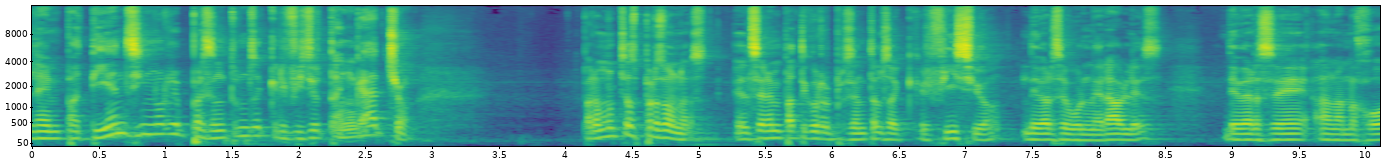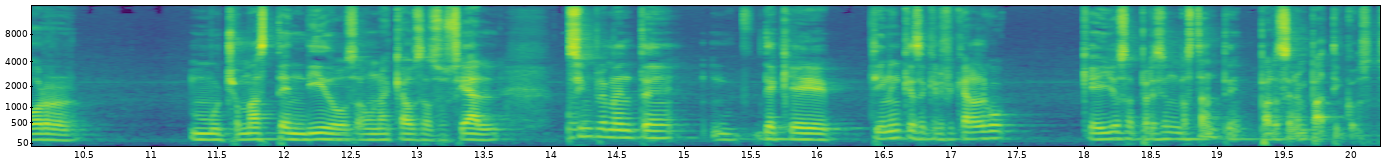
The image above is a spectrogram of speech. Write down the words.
la empatía en sí no representa un sacrificio tan gacho. Para muchas personas, el ser empático representa el sacrificio de verse vulnerables, de verse a lo mejor mucho más tendidos a una causa social, simplemente de que tienen que sacrificar algo que ellos aprecian bastante para ser empáticos.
